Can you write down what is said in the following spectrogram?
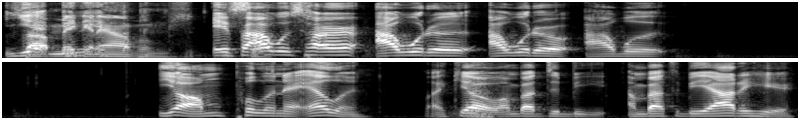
Yeah, Stop and making if, albums. If I was her, I would have, I would have, I would. Yo, I'm pulling a Ellen. Like, yo, I'm about to be, I'm about to be out of here.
